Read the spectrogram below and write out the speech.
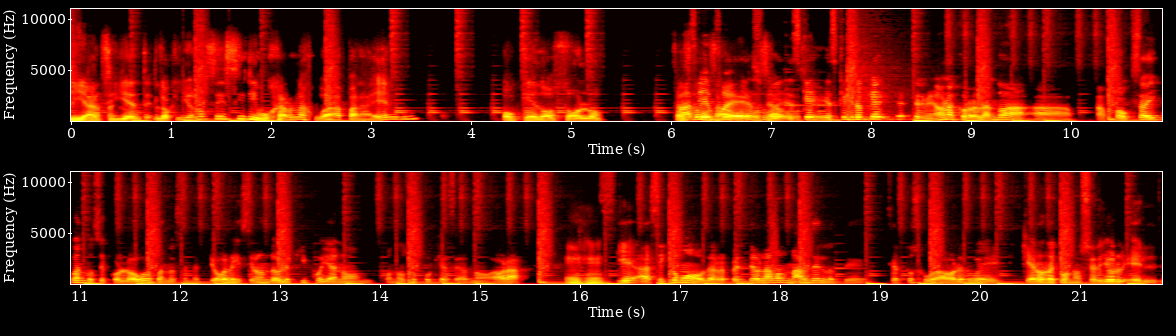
y al siguiente, lo que yo no sé es si dibujaron la jugada para él, o quedó solo más bien fue eso, es, que, es que creo que eh, terminaron acorralando a, a, Fox ahí cuando se coló, güey, cuando se metió, le hicieron doble equipo, ya no, pues, no supo qué hacer, ¿no? Ahora, y así como de repente hablamos mal de, de ciertos jugadores, güey, quiero reconocer yo el,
